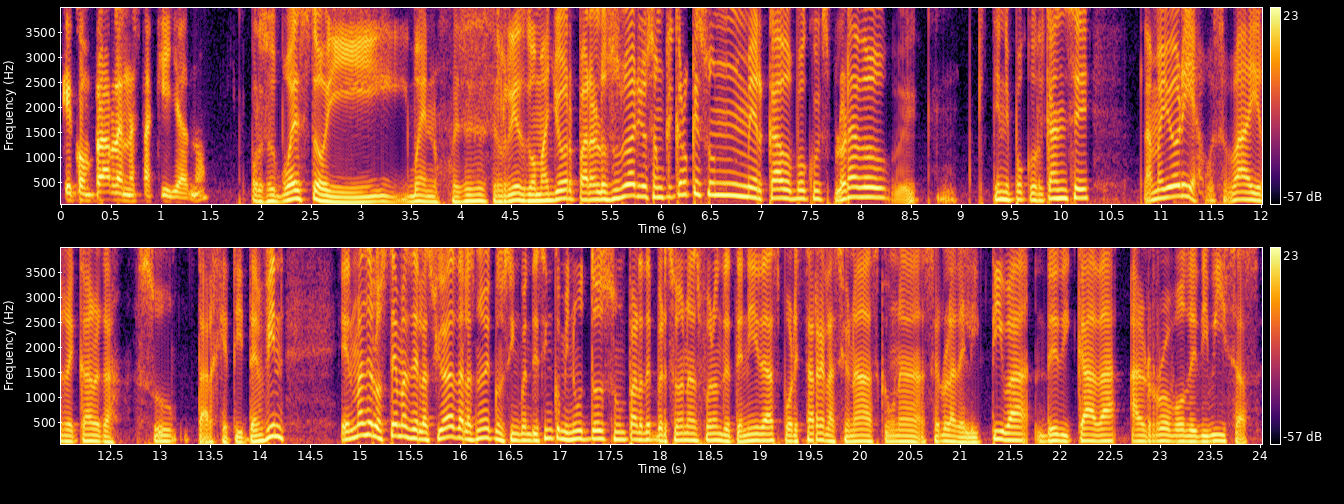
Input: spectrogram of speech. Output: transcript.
que comprarla en las taquillas, ¿no? Por supuesto, y bueno, pues ese es el riesgo mayor para los usuarios, aunque creo que es un mercado poco explorado, eh, que tiene poco alcance. La mayoría pues va y recarga su tarjetita. En fin, en más de los temas de la ciudad, a las 9.55 minutos, un par de personas fueron detenidas por estar relacionadas con una célula delictiva dedicada al robo de divisas.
